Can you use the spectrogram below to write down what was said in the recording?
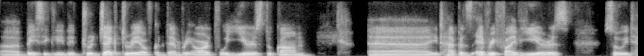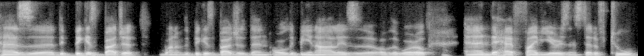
uh, basically the trajectory of contemporary art for years to come. Uh, it happens every five years. So it has uh, the biggest budget, one of the biggest budget than all the biennales of the world. And they have five years instead of two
